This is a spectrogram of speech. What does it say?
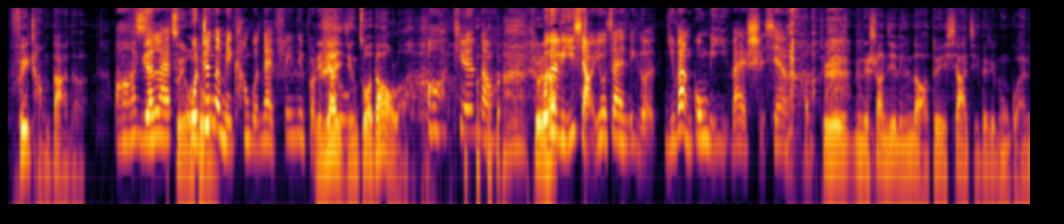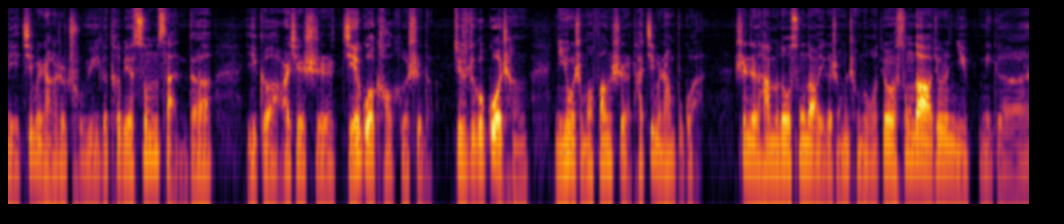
非常大的，啊，原来自由我真的没看过奈飞那本书，人家已经做到了，哦，天哪！就是我的理想又在那个一万公里以外实现了。就是那个上级领导对下级的这种管理，基本上是处于一个特别松散的一个，而且是结果考核式的，就是这个过程你用什么方式，他基本上不管，甚至他们都松到一个什么程度，就是松到就是你那个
